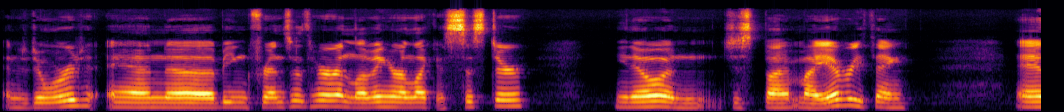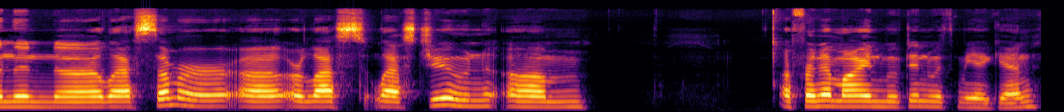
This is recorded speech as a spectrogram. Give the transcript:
and adored, and uh, being friends with her and loving her like a sister, you know, and just my, my everything. And then uh, last summer, uh, or last last June, um, a friend of mine moved in with me again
